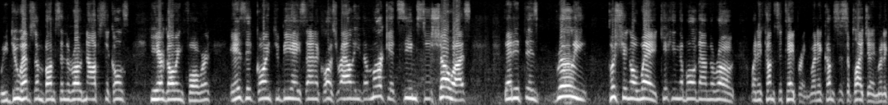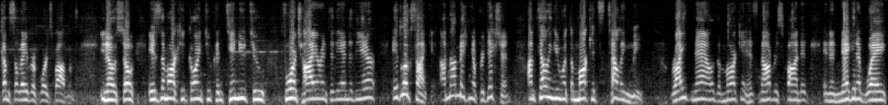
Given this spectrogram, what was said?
We do have some bumps in the road and obstacles here going forward. Is it going to be a Santa Claus rally? The market seems to show us that it is really pushing away, kicking the ball down the road when it comes to tapering, when it comes to supply chain, when it comes to labor force problems. You know, so is the market going to continue to forge higher into the end of the year? It looks like it. I'm not making a prediction. I'm telling you what the market's telling me. Right now, the market has not responded in a negative way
